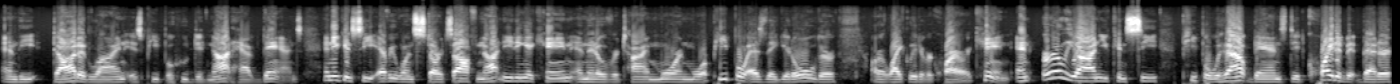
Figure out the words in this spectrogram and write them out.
and the dotted line is people who did not have bands. And you can see everyone starts off not needing a cane, and then over time, more and more people as they get older are likely to require a cane. And early on, you can see people without bands did quite a bit better,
